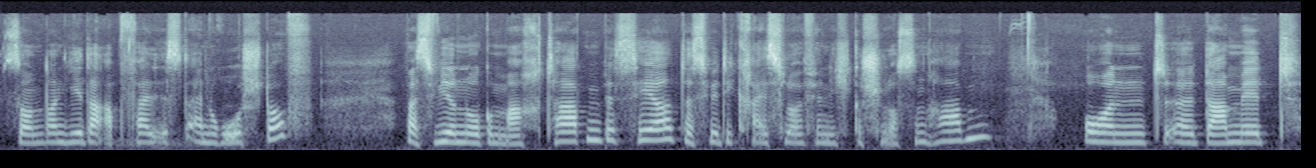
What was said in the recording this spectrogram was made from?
sondern jeder Abfall ist ein Rohstoff. Was wir nur gemacht haben bisher, dass wir die Kreisläufe nicht geschlossen haben und äh, damit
